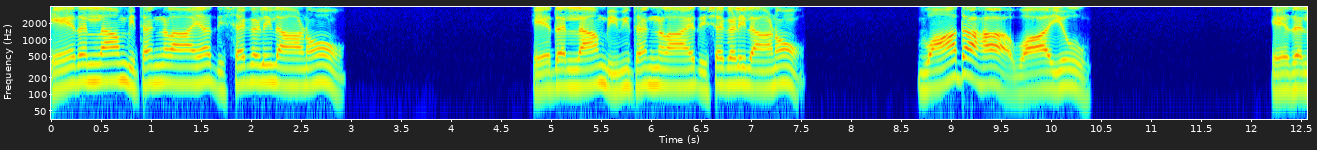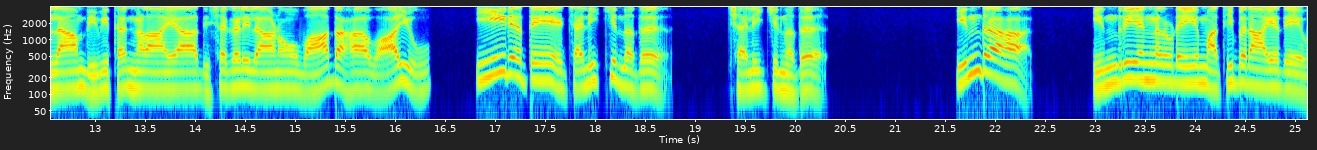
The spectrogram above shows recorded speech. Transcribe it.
ഏതെല്ലാം വിധങ്ങളായ ദിശകളിലാണോ? ഏതെല്ലാം വിവിധങ്ങളായ ദിശകളിലാണോ? വാദഹ വായു. ഏതെല്ലാം വിവിധങ്ങളായ ദിശകളിലാണോ വാദഹ വായു? ഈരത്തെ ചലിക്കുന്നത് ചലിക്കുന്നത്. ഇന്ദ്ര ഇന്ദ്രിയങ്ങളുടെയും അധിപനായ ദേവ.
